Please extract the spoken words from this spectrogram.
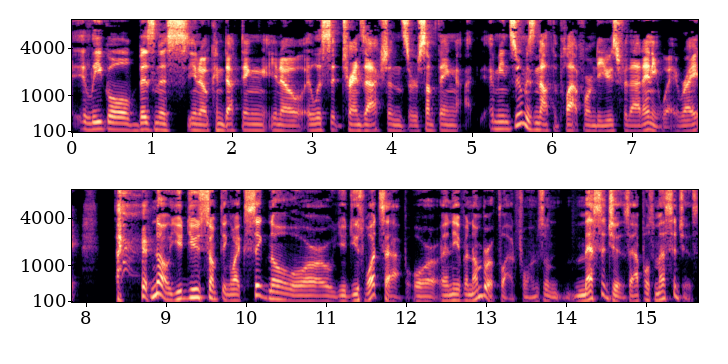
illegal business, you know, conducting, you know, illicit transactions or something, I mean, Zoom is not the platform to use for that anyway, right? no, you'd use something like Signal or you'd use WhatsApp or any of a number of platforms and messages, Apple's messages.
